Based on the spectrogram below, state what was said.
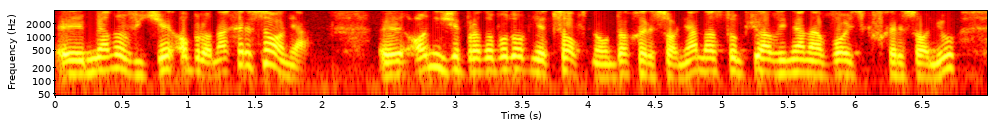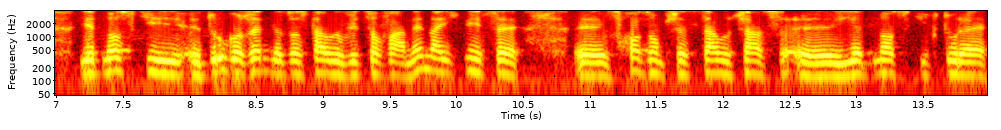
yy, mianowicie obrona Hersonia. Y, oni się prawdopodobnie cofną do Hersonia. Nastąpiła wymiana wojsk w Hersoniu. Jednostki drugorzędne zostały wycofane. Na ich miejsce y, wchodzą przez cały czas y, jednostki, które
